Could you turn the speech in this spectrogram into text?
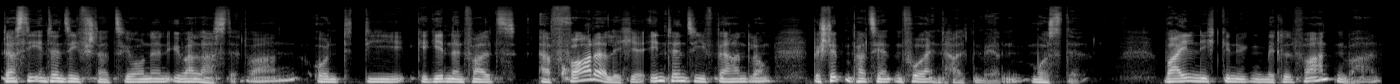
dass die Intensivstationen überlastet waren und die gegebenenfalls erforderliche Intensivbehandlung bestimmten Patienten vorenthalten werden musste weil nicht genügend Mittel vorhanden waren.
